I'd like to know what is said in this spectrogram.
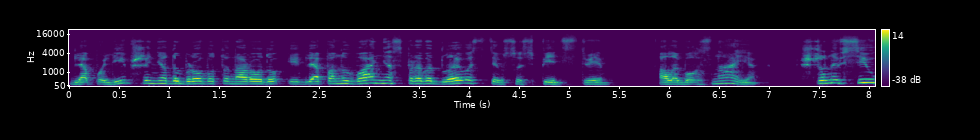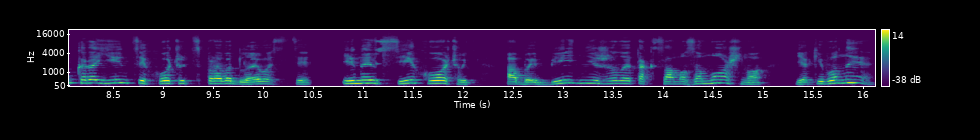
для поліпшення добробуту народу і для панування справедливості в суспільстві. Але Бог знає, що не всі українці хочуть справедливості, і не всі хочуть, аби бідні жили так само заможно, як і вони.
